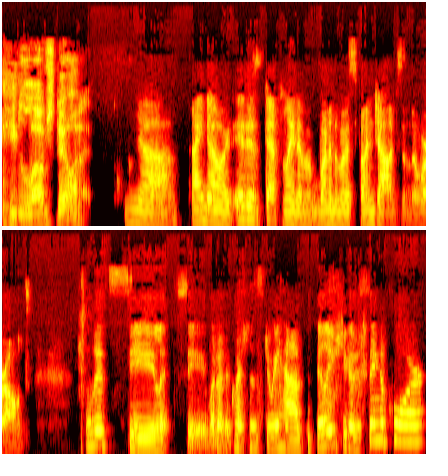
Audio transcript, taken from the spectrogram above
he loves doing it. Yeah, I know it. It is definitely one of the most fun jobs in the world. Let's see. Let's see. What other questions do we have? Billy should go to Singapore.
